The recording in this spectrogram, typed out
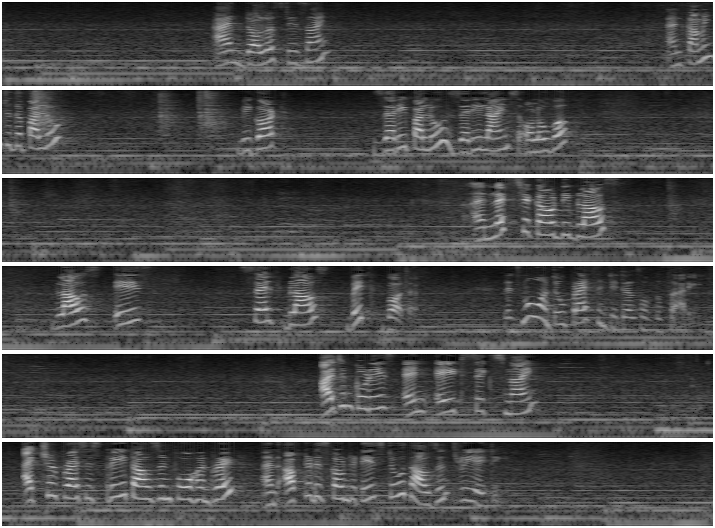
and dollars design and coming to the pallu we got zari pallu, zari lines all over. And let's check out the blouse. Blouse is self blouse with border. Let's move on to pricing details of the saree. Item code is N869. Actual price is 3400 and after discount it is 2380.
